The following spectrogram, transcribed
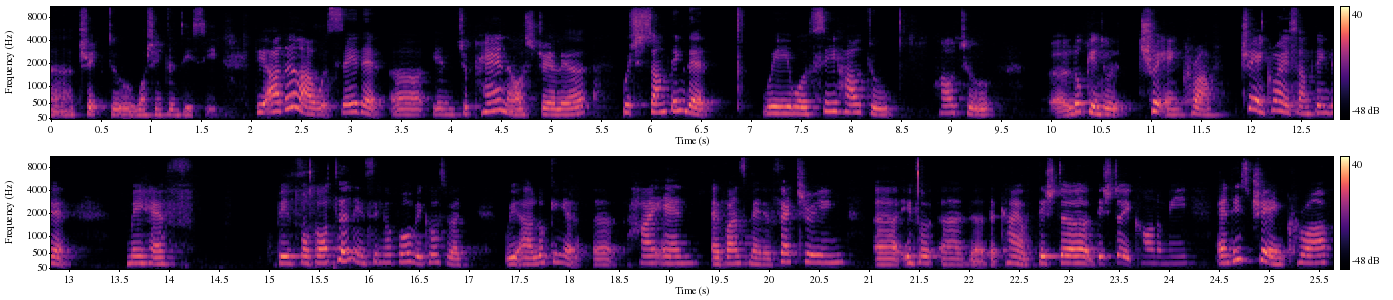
uh, trip to Washington, D.C. The other, I would say that uh, in Japan or Australia, which is something that we will see how to how to uh, look into trade and craft. Trade and craft is something that may have been forgotten in Singapore because we are we are looking at high-end advanced manufacturing, info, the, the kind of digital digital economy, and this trade and craft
